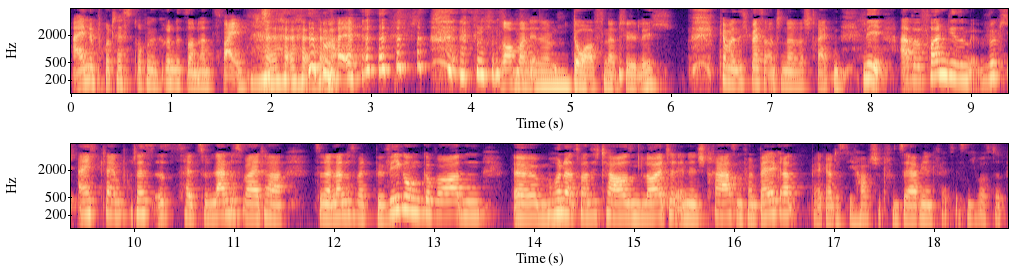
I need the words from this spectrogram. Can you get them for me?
eine Protestgruppe gegründet, sondern zwei. Weil braucht man in einem Dorf natürlich. kann man sich besser untereinander streiten. Nee, aber von diesem wirklich eigentlich kleinen Protest ist es halt zu landesweiter, zu einer landesweiten Bewegung geworden. Ähm, 120.000 Leute in den Straßen von Belgrad. Belgrad ist die Hauptstadt von Serbien, falls ihr es nicht wusstet.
